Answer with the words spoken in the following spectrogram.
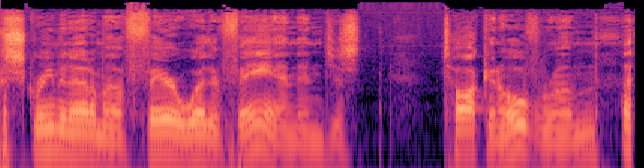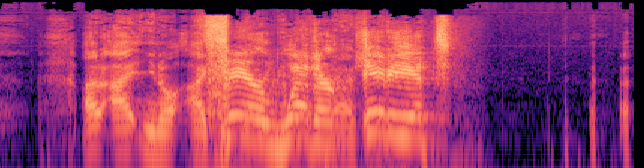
screaming at him a fair weather fan and just talking over him. I, I, you know, I fair weather idiot.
